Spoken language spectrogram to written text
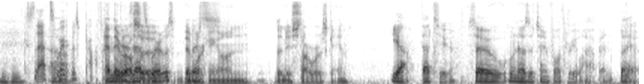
Mhm. because that's where Uh, it was profitable and they were Because that's also where it was been working on the new star wars game Yeah, that too. So who knows if Titanfall 3 will happen. But yeah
